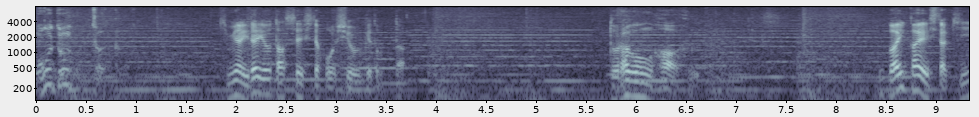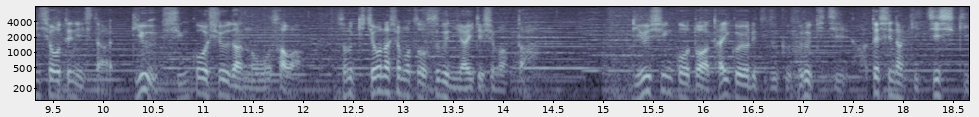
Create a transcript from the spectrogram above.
戻った。か君は依頼を達成して報酬を受け取った。ドラゴンハーフ奪い返した金賞を手にした竜信仰集団の王座はその貴重な書物をすぐに焼いてしまった。竜信仰とは太古より続く古き地果てしなき知識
